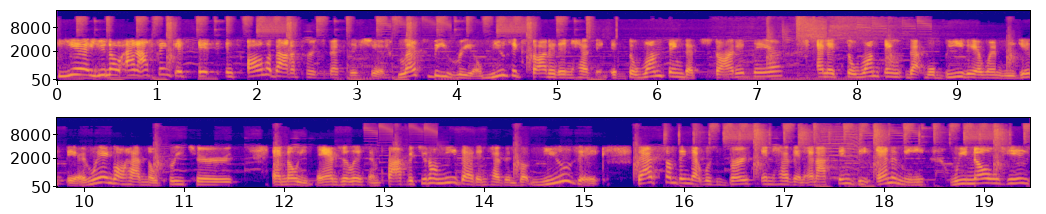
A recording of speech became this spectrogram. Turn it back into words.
Yeah, you know, and I think it's it, it's all about a perspective shift. Let's be real. Music started in heaven. It's the one thing that started there, and it's the one thing that will be there when we get there. We ain't gonna have no preachers and no evangelists and prophets. You don't need that in heaven. But music, that's something that was birthed in heaven. And I think the enemy, we know his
